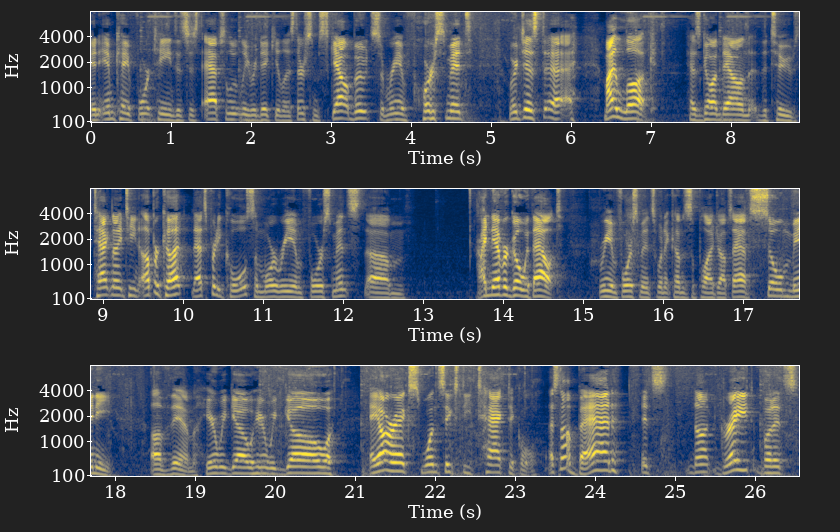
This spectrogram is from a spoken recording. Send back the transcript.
in MK14s. It's just absolutely ridiculous. There's some Scout Boots, some reinforcement. We're just, uh, my luck has gone down the tubes. TAC 19 Uppercut, that's pretty cool. Some more reinforcements. Um, I never go without reinforcements when it comes to supply drops. I have so many of them. Here we go, here we go. ARX 160 Tactical. That's not bad. It's not great, but it's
